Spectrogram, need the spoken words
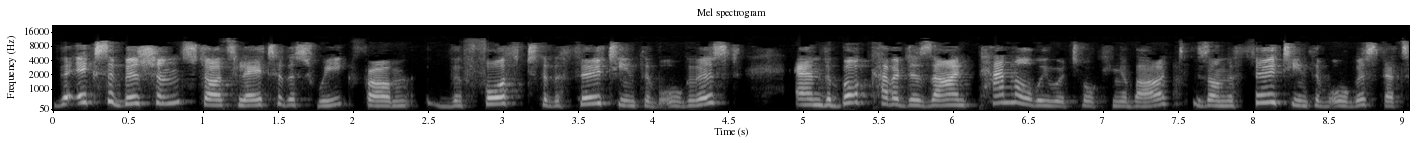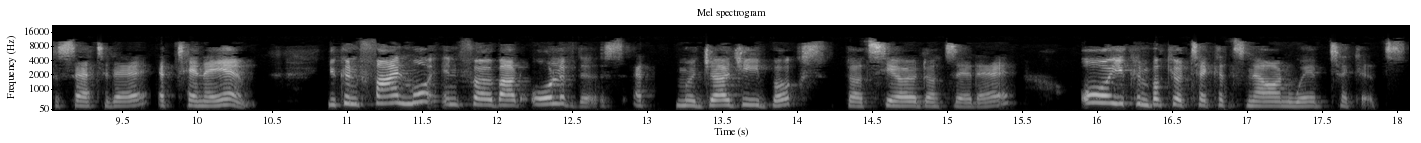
the exhibition starts later this week from the 4th to the 13th of August. And the book cover design panel we were talking about is on the 13th of August. That's a Saturday at 10 a.m. You can find more info about all of this at modjajibooks.co.za, or you can book your tickets now on web tickets.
